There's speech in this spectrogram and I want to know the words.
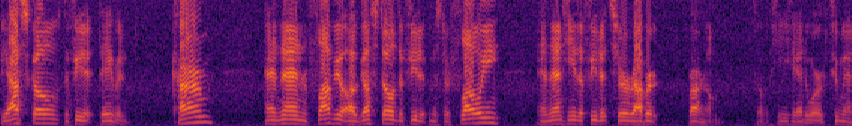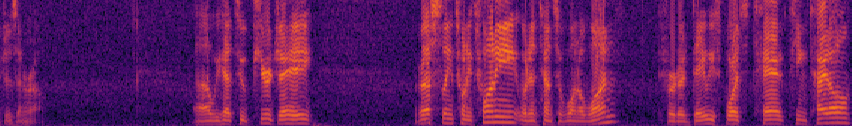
Biasco defeated David Carm. And then Flavio Augusto defeated Mr. Flowey. And then he defeated Sir Robert Barnum. So he had to work two matches in a row. Uh, we head to Pure J Wrestling 2020 with Intensive 101 for the Daily Sports Tag Team title.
